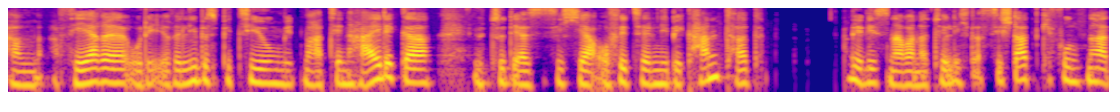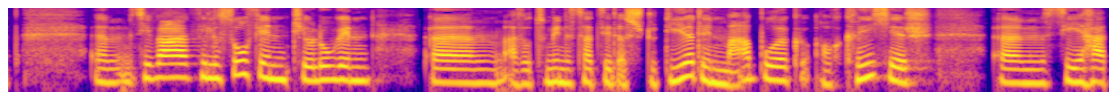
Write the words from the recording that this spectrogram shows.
ähm, Affäre oder ihre Liebesbeziehung mit Martin Heidegger, zu der sie sich ja offiziell nie bekannt hat. Wir wissen aber natürlich, dass sie stattgefunden hat. Ähm, sie war Philosophin, Theologin, ähm, also zumindest hat sie das studiert in Marburg, auch Griechisch. Ähm, sie hat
